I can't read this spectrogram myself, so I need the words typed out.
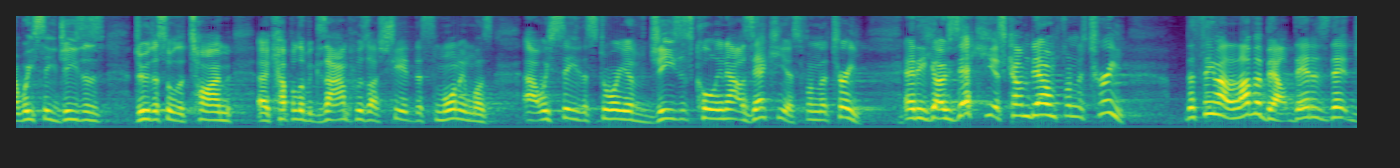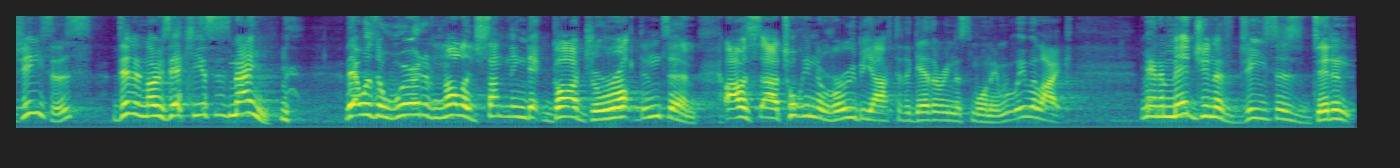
And we see Jesus do this all the time. A couple of examples I shared this morning was uh, we see the story of Jesus calling out Zacchaeus from the tree. And he goes, Zacchaeus, come down from the tree. The thing I love about that is that Jesus didn't know Zacchaeus' name. that was a word of knowledge, something that God dropped into him. I was uh, talking to Ruby after the gathering this morning. We were like, man, imagine if Jesus didn't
